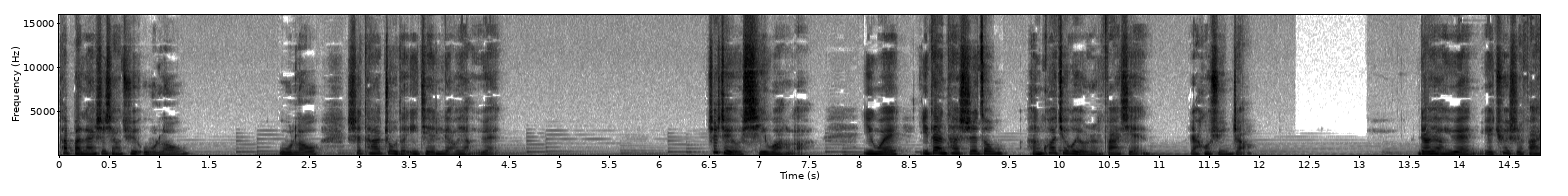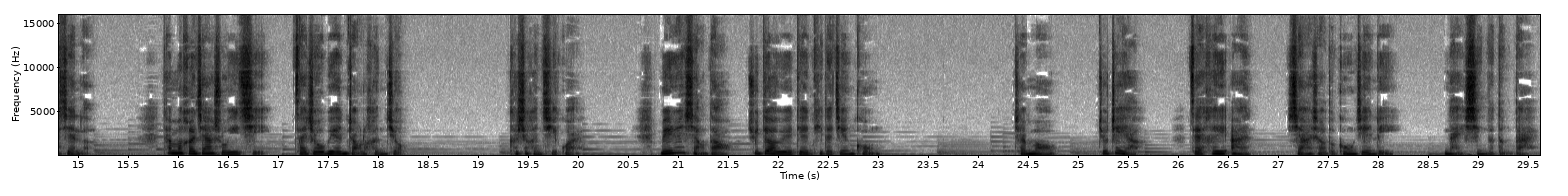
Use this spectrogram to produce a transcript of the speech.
他本来是想去五楼，五楼是他住的一间疗养院。这就有希望了，因为一旦他失踪，很快就会有人发现，然后寻找。疗养院也确实发现了，他们和家属一起在周边找了很久，可是很奇怪，没人想到去调阅电梯的监控。陈某就这样在黑暗狭小的空间里耐心的等待，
